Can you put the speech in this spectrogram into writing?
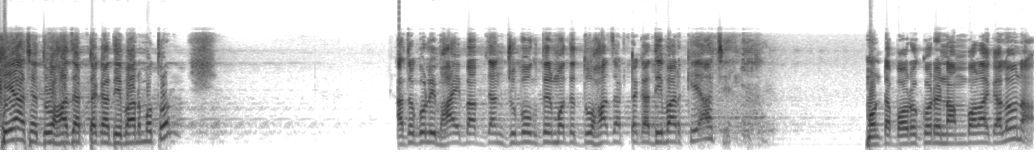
কে আছে দু হাজার টাকা দেবার মতন? এতগুলি ভাই, বাপজান, যুবকদের মধ্যে দু হাজার টাকা দিবার কে আছে? মনটা বড় করে নাম বলা গেল না।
